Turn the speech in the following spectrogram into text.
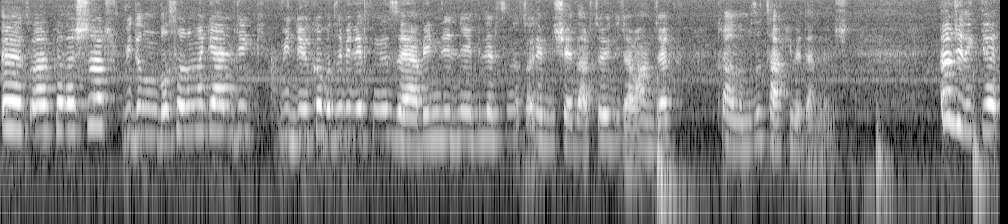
Evet arkadaşlar videonun da sonuna geldik. Videoyu kapatabilirsiniz veya beni dinleyebilirsiniz. Önemli şeyler söyleyeceğim ancak kanalımızı takip edenler için. Öncelikle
